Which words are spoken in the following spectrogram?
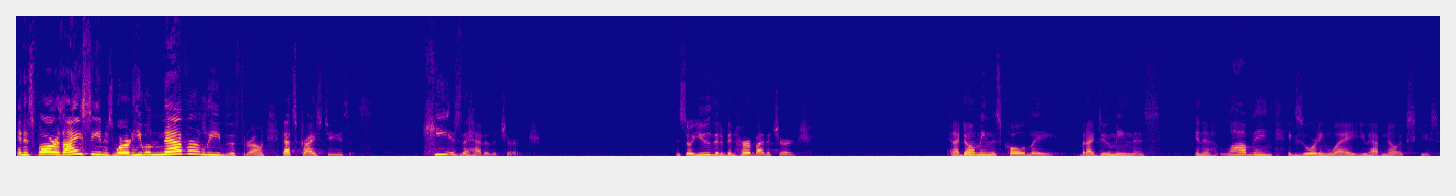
and as far as I see in his word, he will never leave the throne. That's Christ Jesus. He is the head of the church. And so, you that have been hurt by the church, and I don't mean this coldly, but I do mean this in a loving, exhorting way, you have no excuses.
